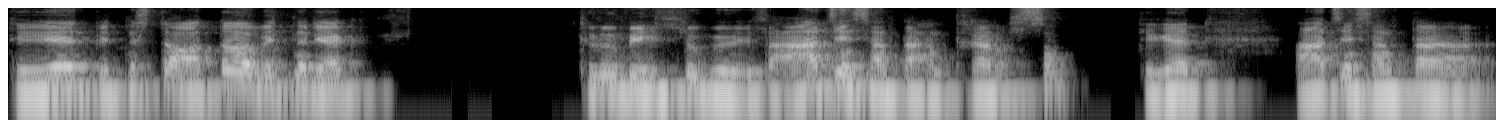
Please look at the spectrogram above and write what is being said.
тэгээд бид нартай одоо бид нар яг түрүү би хэллүүгүй Азийн санта хамтгаар болсон. Тэгээд Азийн санта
